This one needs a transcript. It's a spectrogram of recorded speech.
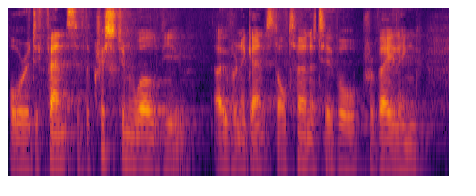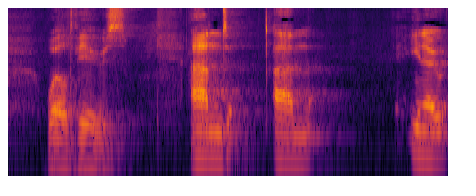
or a defense of the Christian worldview over and against alternative or prevailing worldviews. And, um, you know,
